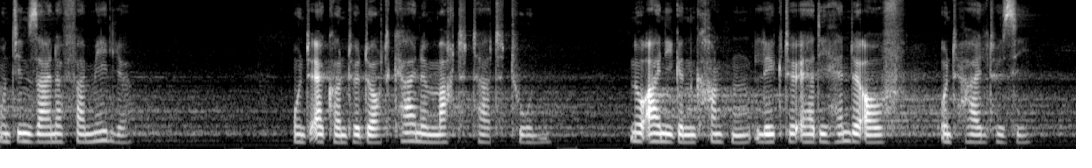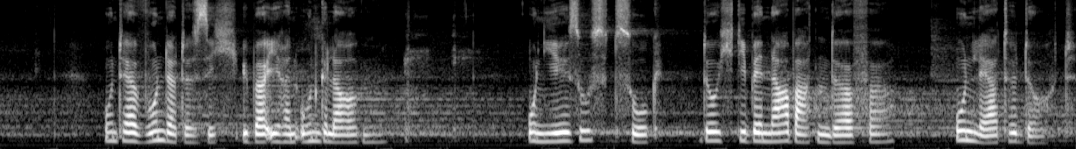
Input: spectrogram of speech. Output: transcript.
und in seiner Familie. Und er konnte dort keine Machttat tun. Nur einigen Kranken legte er die Hände auf und heilte sie. Und er wunderte sich über ihren Unglauben. Und Jesus zog durch die benachbarten Dörfer und lehrte dort.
